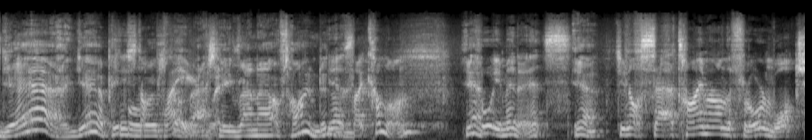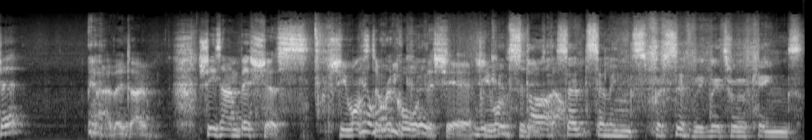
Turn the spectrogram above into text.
Yeah, yeah. People were- playing, actually ran out of time, didn't Yeah, they? Yeah, it's like, come on. yeah, 40 minutes? yeah. Do you not set a timer on the floor and watch it? Yeah. No, they don't. She's ambitious. She wants Yeah, to well, we record could- this year. She wants to do start stuff. selling specific Glitter of Kings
